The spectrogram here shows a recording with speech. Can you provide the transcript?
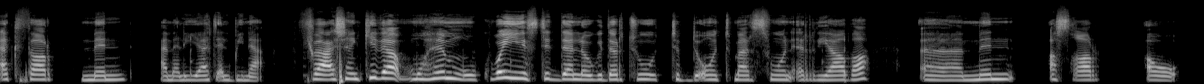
أكثر من عمليات البناء. فعشان كذا مهم وكويس جدا لو قدرتوا تبدؤون تمارسون الرياضة آه، من أصغر أو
